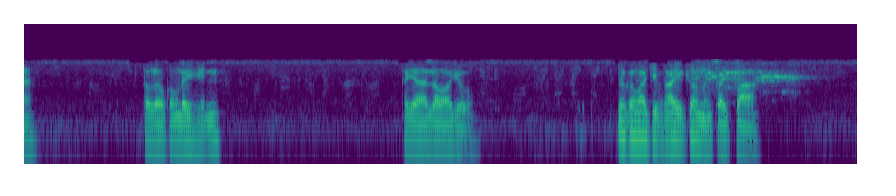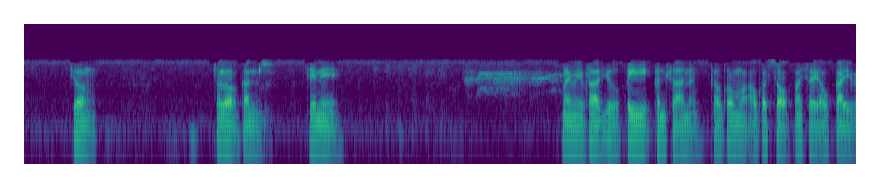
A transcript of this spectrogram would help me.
นะพวกเราคงได้เห็นพญารออยู่ แล้วก็มาจิบหายอีกช่วงหนึ่งไก่ป่า ช่วงทะเลาะกันที่นี่ ไม่มีพระอยู่ปีพรรษาหนึ่ง เขาก็มาเอากระสอบมาใส่เอาไก่ไป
